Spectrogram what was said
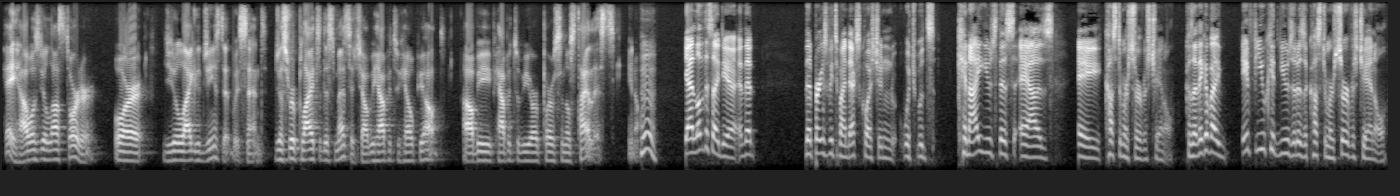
hey, how was your last order? Or do you like the jeans that we sent? Just reply to this message. I'll be happy to help you out. I'll be happy to be your personal stylist. You know. Hmm. Yeah, I love this idea, and that that brings me to my next question, which was, can I use this as a customer service channel? Because I think if I if you could use it as a customer service channel,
